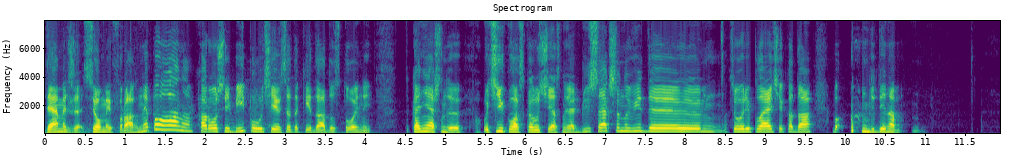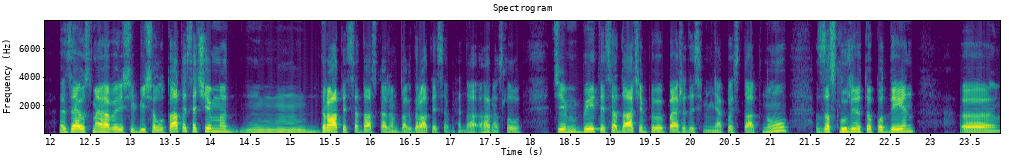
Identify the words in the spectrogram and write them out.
демеджа, сьомий фраг. Непогано, хороший бій получився такий, да, достойний. Звісно, очікував, скажу чесно, я більше екшену від е, цього ріплейчика, да. Бо людина. Зеус Мега вирішив більше лутатися, чим дратися, да, скажімо так, дратися, гарне слово. Чим битися, да, чим ПВПшитись, якось так. Ну, заслужений топ-1. Е,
